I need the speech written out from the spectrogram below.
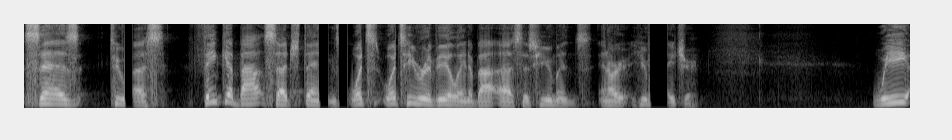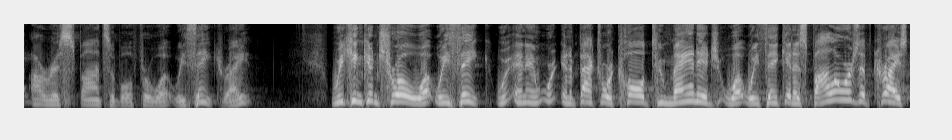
says to us, think about such things. What's, what's he revealing about us as humans and our human nature? We are responsible for what we think, right? We can control what we think. And in, in fact, we're called to manage what we think. And as followers of Christ,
